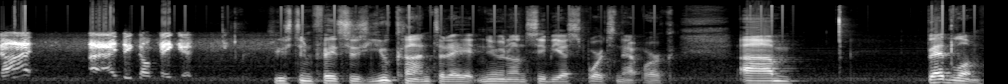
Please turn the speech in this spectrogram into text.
not, I, I think they'll take it. Houston faces UConn today at noon on CBS Sports Network. Um, Bedlam.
